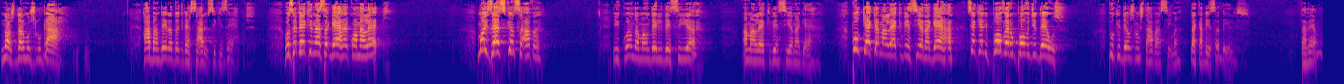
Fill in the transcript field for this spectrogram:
Nós damos lugar à bandeira do adversário se quisermos. Você vê que nessa guerra com Amaleque, Moisés cansava. E quando a mão dele descia, Amaleque vencia na guerra. Por que, que Amaleque vencia na guerra? Se aquele povo era um povo de Deus. Porque Deus não estava acima da cabeça deles. Está vendo?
